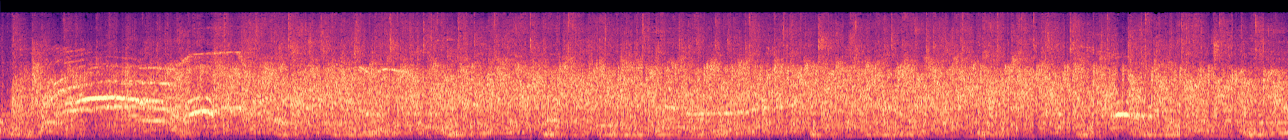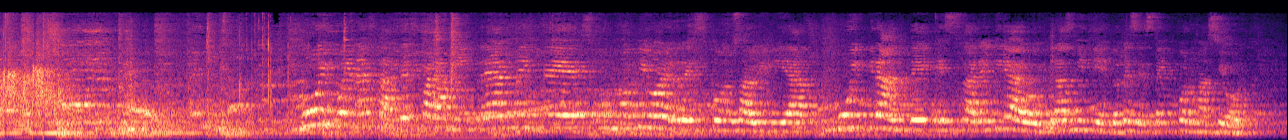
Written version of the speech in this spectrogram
Muy buenas tardes. Para mí realmente es un motivo de responsabilidad muy grande estar el día de hoy transmitiéndoles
